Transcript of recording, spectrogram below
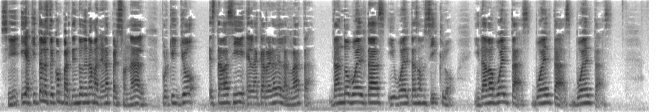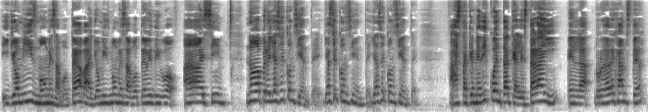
¿Sí? Y aquí te lo estoy compartiendo de una manera personal, porque yo estaba así en la carrera de la rata, dando vueltas y vueltas a un ciclo, y daba vueltas, vueltas, vueltas. Y yo mismo me saboteaba, yo mismo me saboteo y digo, ay, sí, no, pero ya soy consciente, ya soy consciente, ya soy consciente. Hasta que me di cuenta que al estar ahí, en la rueda de hámster,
